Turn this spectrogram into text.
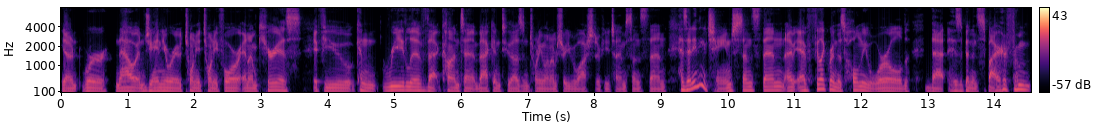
you know, we're now in January of 2024. And I'm curious if you can relive that content back in 2021. I'm sure you've watched it a few times since then. Has anything changed since then? I, I feel like we're in this whole new world that has been inspired from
